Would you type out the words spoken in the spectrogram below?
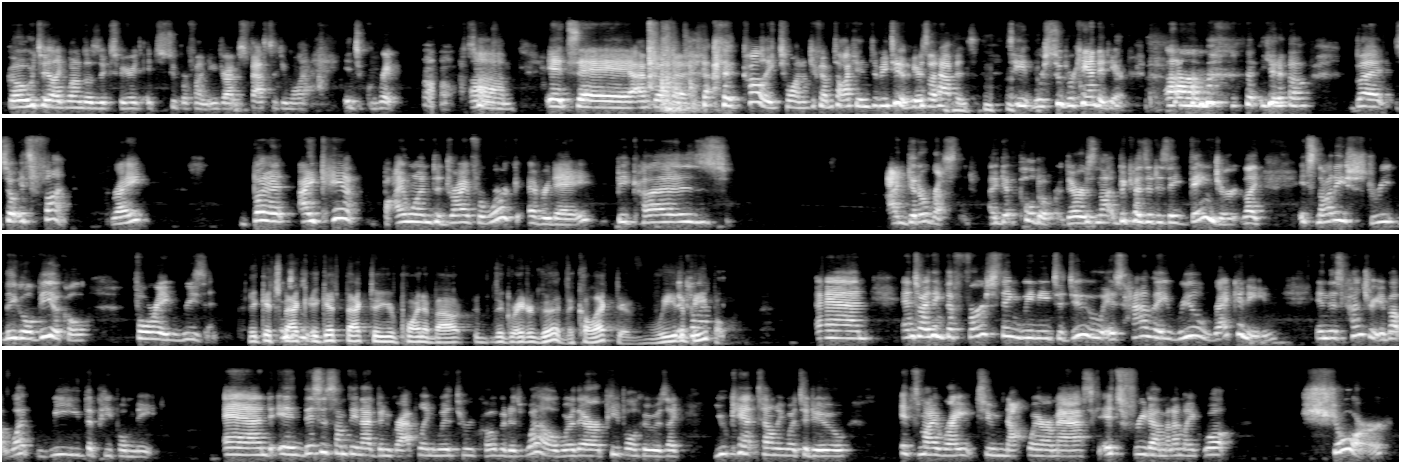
go to like one of those experiences. It's super fun. You drive as fast as you want. It's great. Oh, um, it's a I've got a, a colleague wanted to come talking to me too. Here's what happens. See, we're super candid here. Um, you know, but so it's fun, right? But I can't buy one to drive for work every day because I get arrested. I'd get pulled over. There is not because it is a danger. Like it's not a street legal vehicle for a reason. It gets back. It gets back to your point about the greater good, the collective, we the, the people. And and so I think the first thing we need to do is have a real reckoning in this country about what we the people need. And in, this is something I've been grappling with through COVID as well, where there are people who is like, you can't tell me what to do. It's my right to not wear a mask. It's freedom. And I'm like, well, sure,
